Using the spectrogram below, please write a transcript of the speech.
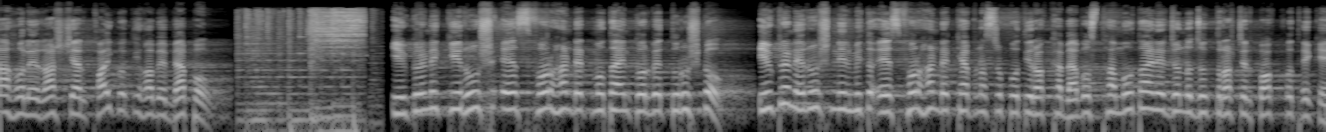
না হলে রাশিয়ার ক্ষয়ক্ষতি হবে ব্যাপক। ইউক্রেনে কি রুশ এস ফোর হান্ড্রেড মোতায়েন করবে তুরস্ক? ইউক্রেনে রুশ নির্মিত এস ফোর হান্ড্রেড ক্ষেপণাস্ত্র প্রতিরক্ষা ব্যবস্থা মোতায়েনের জন্য যুক্তরাষ্ট্রের পক্ষ থেকে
